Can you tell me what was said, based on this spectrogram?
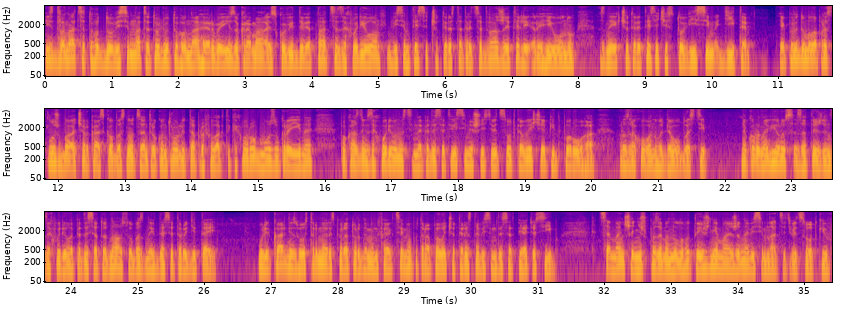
Із 12 до 18 лютого на ГРВІ, зокрема з COVID-19, захворіло 8432 жителі регіону, з них 4108 – діти. Як повідомила прес-служба Черкаського обласного центру контролю та профілактики хвороб МОЗ України, показник захворюваності на 58,6% вище під порога, розрахованого для області. На коронавірус за тиждень захворіла 51 особа, з них 10 дітей. У лікарні з гострими респіраторними інфекціями потрапили 485 осіб. Це менше ніж позаминулого тижня, майже на 18%.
